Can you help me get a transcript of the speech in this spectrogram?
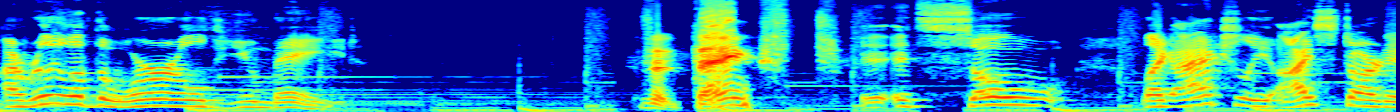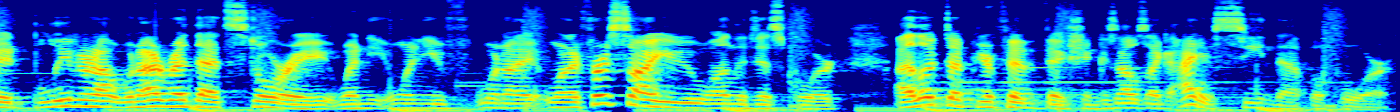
I really love the world you made thanks. it's so like I actually I started believe it or not when I read that story when you when you when I when I first saw you on the Discord I looked up your FimFiction because I was like I have seen that before.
